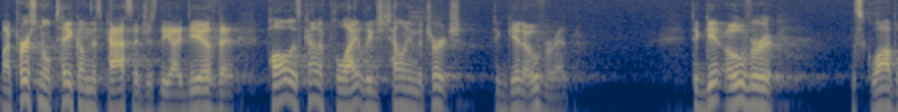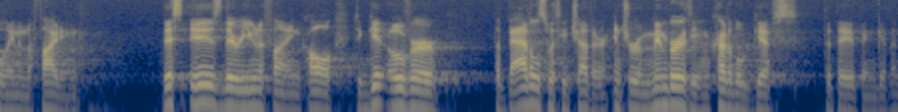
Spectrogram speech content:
My personal take on this passage is the idea that Paul is kind of politely just telling the church to get over it, to get over the squabbling and the fighting. This is their unifying call to get over the battles with each other and to remember the incredible gifts that they have been given.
